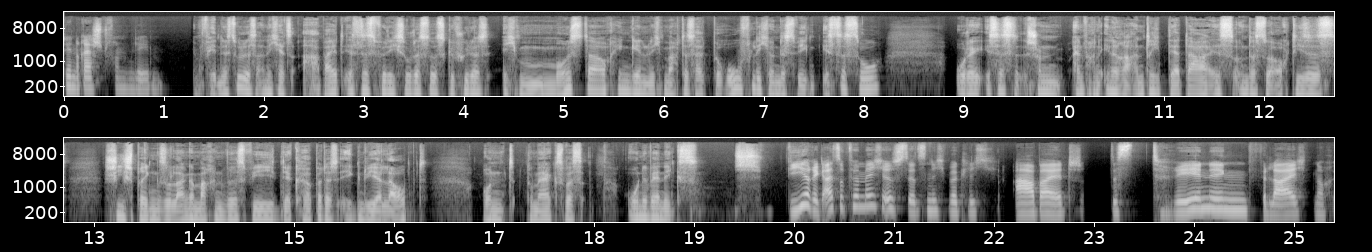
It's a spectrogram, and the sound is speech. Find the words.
den Rest vom Leben. Empfindest du das eigentlich als Arbeit? Ist es für dich so, dass du das Gefühl hast, ich muss da auch hingehen und ich mache das halt beruflich und deswegen ist es so? Oder ist es schon einfach ein innerer Antrieb, der da ist und dass du auch dieses Skispringen so lange machen wirst, wie der Körper das irgendwie erlaubt? Und du merkst, was ohne wäre nichts. Schwierig. Also für mich ist es jetzt nicht wirklich Arbeit. Das Training vielleicht noch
